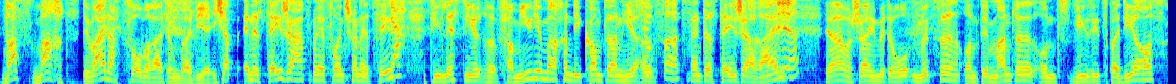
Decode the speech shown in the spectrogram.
Was macht die Weihnachtsvorbereitung bei dir? Ich habe Anastasia hat's mir ja vorhin schon erzählt. Ja. Die lässt die Familie machen. Die kommt dann hier Super. als Santa Stasia rein. Ja. ja, wahrscheinlich mit der roten Mütze und dem Mantel. Und wie sieht's bei dir aus?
